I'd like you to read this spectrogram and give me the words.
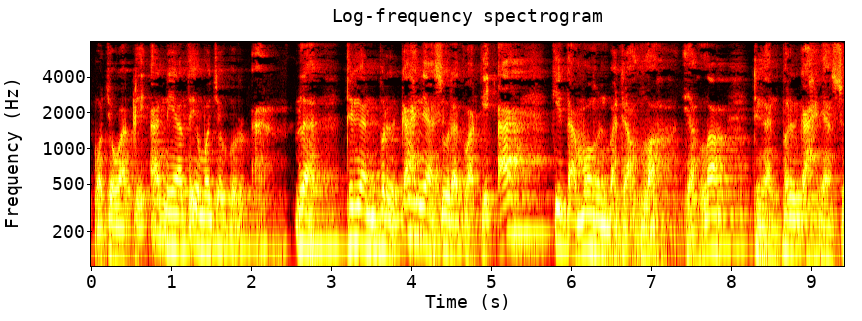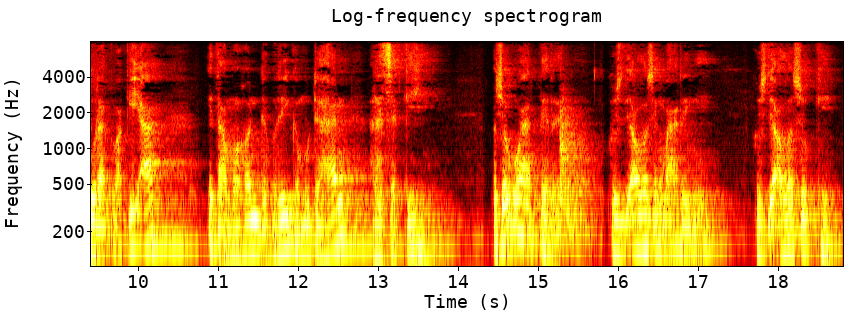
Mau coba waqiah niatnya mau coba Quran. Lah dengan berkahnya surat waqiah kita mohon pada Allah Ya Allah dengan berkahnya surat waqiah kita mohon diberi kemudahan rezeki Ojo khawatir Gusti Allah sing maringi Gusti Allah suki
